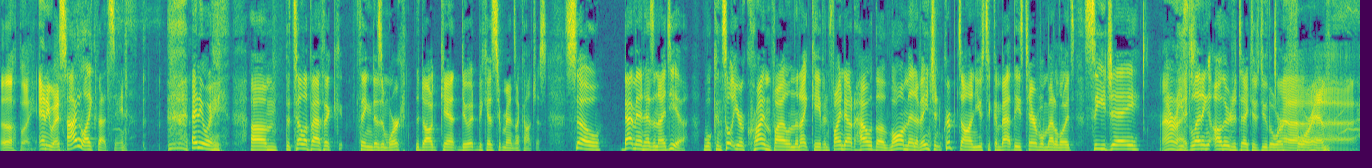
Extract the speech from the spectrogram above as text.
oh boy. Anyways, I like that scene. anyway, um, the telepathic thing doesn't work. The dog can't do it because Superman's unconscious. So Batman has an idea. We'll consult your crime file in the Night Cave and find out how the lawmen of ancient Krypton used to combat these terrible metalloids. CJ, all right. he's letting other detectives do the work for him. Uh,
